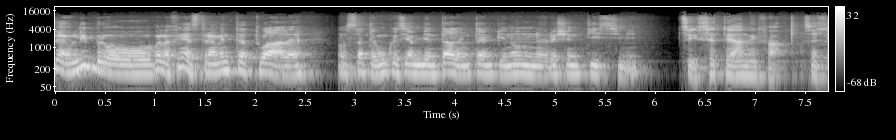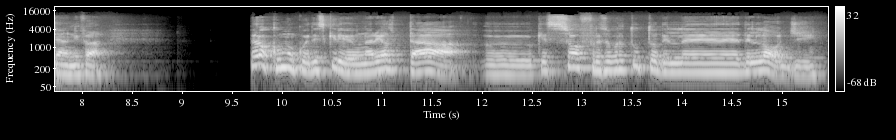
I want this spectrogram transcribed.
cioè un libro poi alla fine estremamente attuale, nonostante comunque sia ambientato in tempi non recentissimi, Sì, sette anni fa. sette anni fa. Però comunque descrive una realtà eh, che soffre soprattutto delle- dell'oggi,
